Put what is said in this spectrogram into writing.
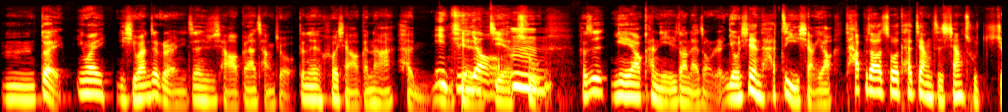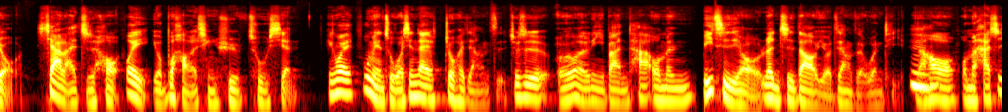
嗯，对，因为你喜欢这个人，你真的是想要跟他长久，真的会想要跟他很密切接触。嗯可是你也要看你遇到哪种人，有些人他自己想要，他不知道说他这样子相处久下来之后会有不好的情绪出现。因为不免除，我现在就会这样子，就是我跟我的另一半，他我们彼此有认知到有这样子的问题，嗯然后我们还是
